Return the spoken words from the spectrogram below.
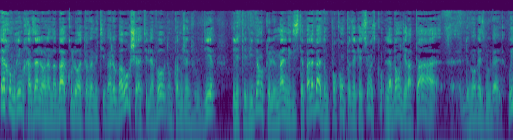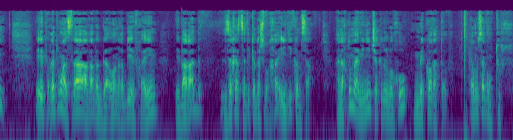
איך אומרים חז"ל לעולם הבא, כולו הטוב והמיטיב? הלא ברור שעתיד לבוא, donc comme je viens de vous le dire, il est évident que le mal n'existe pas là-bas. Donc pourquoi on pose la question Est-ce que là-bas on ne dira pas euh, de mauvaises nouvelles Oui. Et répond à cela Rabbi Gaon, Rabbi Ephraim, et Barad, Zecher Tzadik Kadosh il dit comme ça. Car nous savons tous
